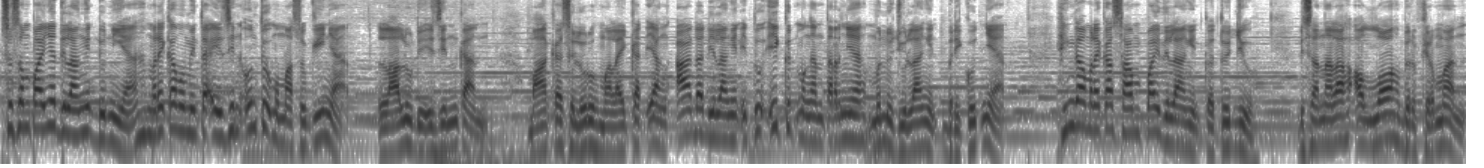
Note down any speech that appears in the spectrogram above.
Sesampainya di langit dunia, mereka meminta izin untuk memasukinya, lalu diizinkan. Maka seluruh malaikat yang ada di langit itu ikut mengantarnya menuju langit berikutnya. Hingga mereka sampai di langit ketujuh. Di sanalah Allah berfirman,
